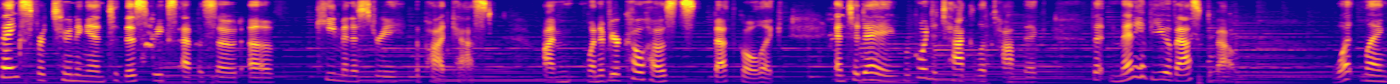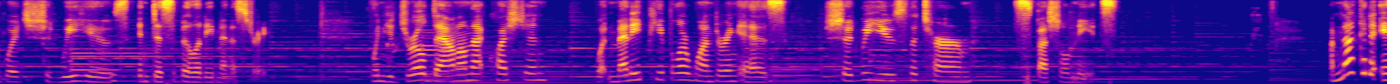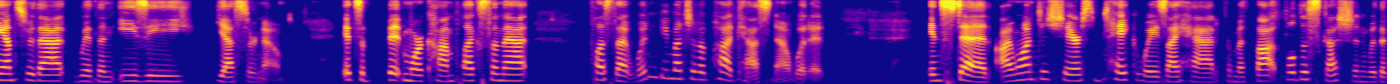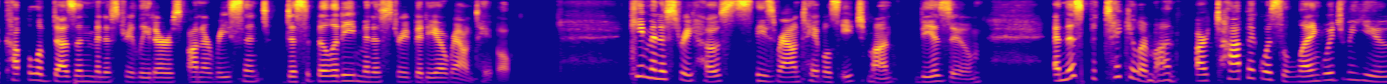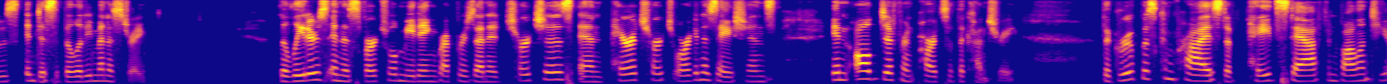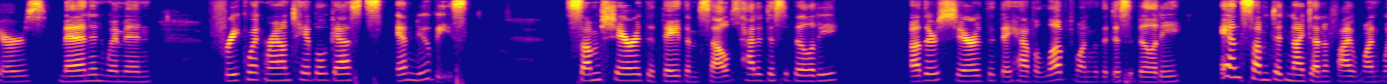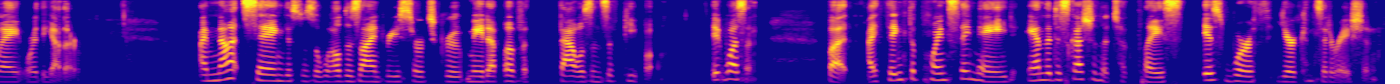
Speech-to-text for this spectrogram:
Thanks for tuning in to this week's episode of Key Ministry, the podcast. I'm one of your co hosts, Beth Golik, and today we're going to tackle a topic that many of you have asked about. What language should we use in disability ministry? When you drill down on that question, what many people are wondering is should we use the term special needs? I'm not going to answer that with an easy yes or no. It's a bit more complex than that. Plus, that wouldn't be much of a podcast now, would it? Instead, I want to share some takeaways I had from a thoughtful discussion with a couple of dozen ministry leaders on a recent disability ministry video roundtable. Key Ministry hosts these roundtables each month via Zoom. And this particular month, our topic was the language we use in disability ministry. The leaders in this virtual meeting represented churches and parachurch organizations in all different parts of the country. The group was comprised of paid staff and volunteers, men and women, frequent roundtable guests, and newbies. Some shared that they themselves had a disability, others shared that they have a loved one with a disability, and some didn't identify one way or the other. I'm not saying this was a well designed research group made up of thousands of people. It wasn't. But I think the points they made and the discussion that took place is worth your consideration.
